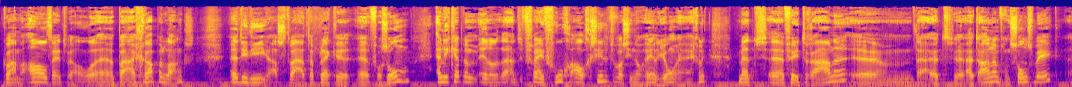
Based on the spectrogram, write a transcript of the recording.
kwamen altijd wel eh, een paar grappen langs. eh, die hij als het ware ter plekke eh, verzon. En ik heb hem inderdaad vrij vroeg al gezien. Toen was hij nog heel jong eigenlijk. Met eh, veteranen eh, daar uit, eh, uit Arnhem, van Sonsbeek. Eh,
